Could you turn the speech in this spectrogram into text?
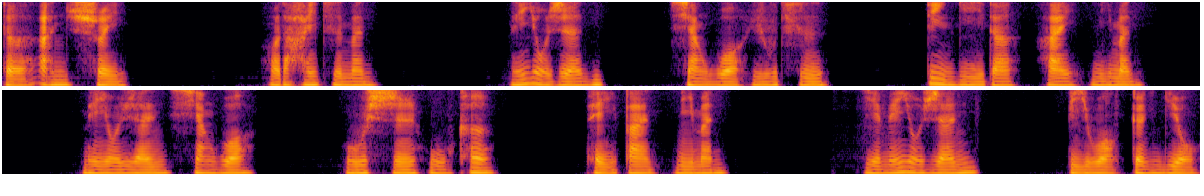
的安睡。我的孩子们，没有人像我如此定义的爱你们，没有人像我无时无刻陪伴你们，也没有人。比我更有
